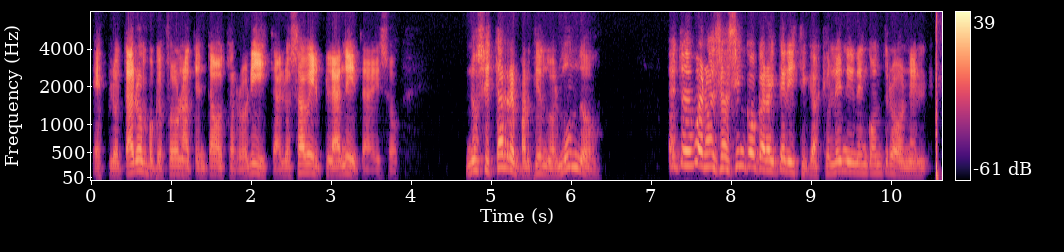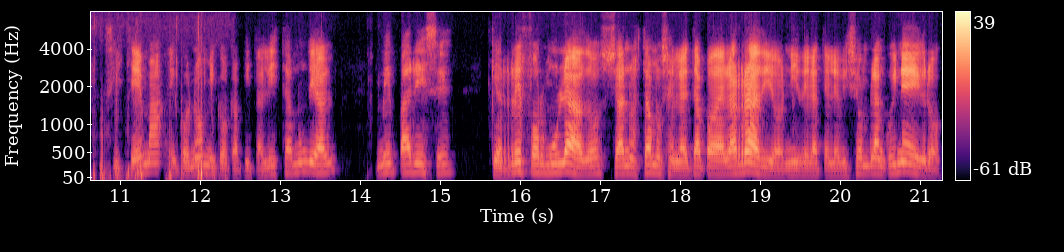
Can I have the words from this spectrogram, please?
Explotaron porque fueron atentados terroristas, lo sabe el planeta eso. ¿No se está repartiendo el mundo? Entonces, bueno, esas cinco características que Lenin encontró en el sistema económico capitalista mundial, me parece que reformulados, ya no estamos en la etapa de la radio ni de la televisión blanco y negro,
